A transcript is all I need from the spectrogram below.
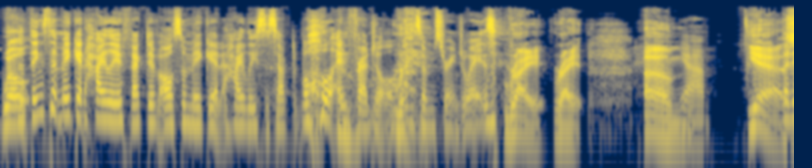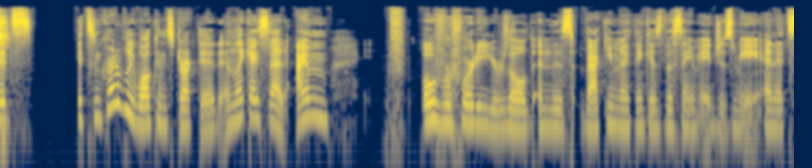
well the things that make it highly effective also make it highly susceptible and fragile in some strange ways. right, right. Um Yeah. yeah. but it's it's incredibly well constructed and like i said i'm f- over 40 years old and this vacuum i think is the same age as me and it's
